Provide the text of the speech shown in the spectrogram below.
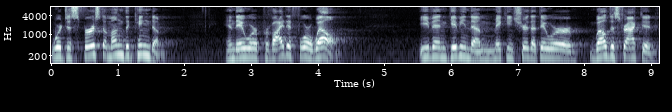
were dispersed among the kingdom and they were provided for well, even giving them, making sure that they were well distracted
